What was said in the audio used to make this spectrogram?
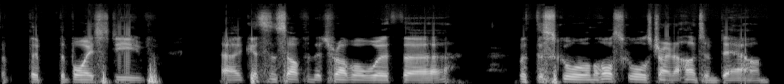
the, the the boy Steve uh, gets himself into trouble with uh, with the school, and the whole school is trying to hunt him down.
